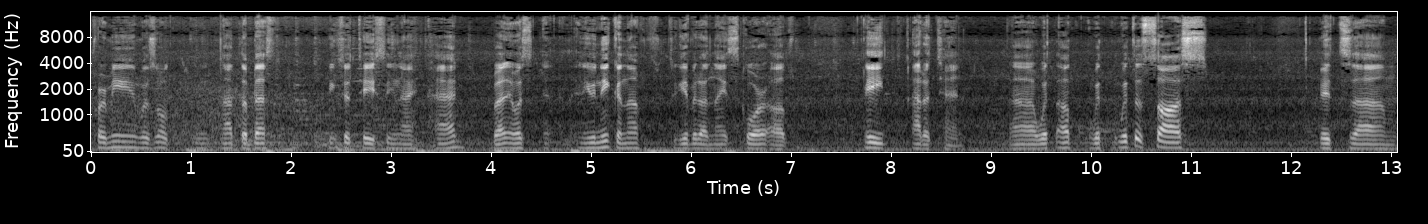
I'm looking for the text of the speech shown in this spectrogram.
for me. It was not the best pizza tasting I had, but it was unique enough to give it a nice score of eight out of ten. Uh, without with with the sauce, it's um,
